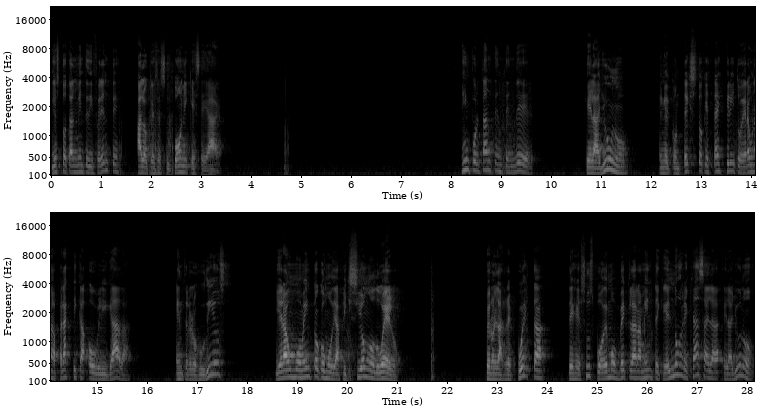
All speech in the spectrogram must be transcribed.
y es totalmente diferente a lo que se supone que se haga. Es importante entender que el ayuno, en el contexto que está escrito, era una práctica obligada entre los judíos y era un momento como de aflicción o duelo. Pero en la respuesta de Jesús podemos ver claramente que Él no rechaza el, ayuno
